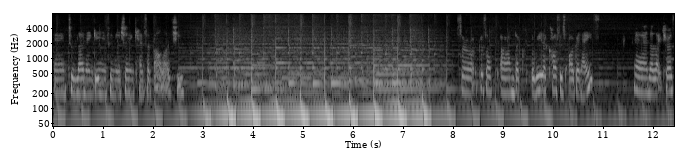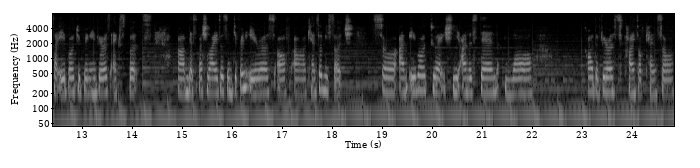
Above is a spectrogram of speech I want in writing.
and to learn and gain information in cancer biology. So because of um, the, the way the course is organized, and the lecturers are able to bring in various experts um, that specializes in different areas of uh, cancer research. So I'm able to actually understand more all the various kinds of cancer,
